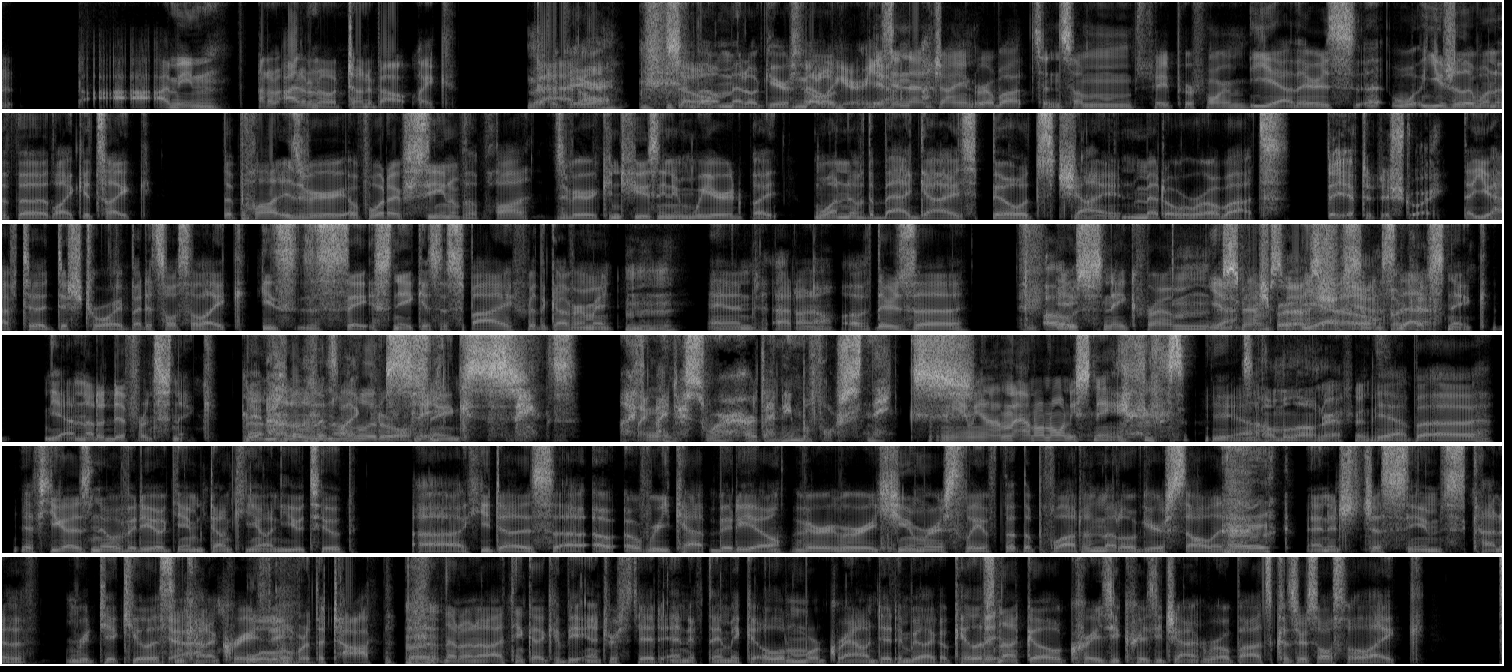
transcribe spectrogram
I, I mean, I don't. I don't know a ton about like Metal Gear. So about Metal Gear Solid? Metal Gear. Yeah. Isn't that giant robots in some shape or form? Yeah, there's uh, usually one of the like it's like the plot is very of what I've seen of the plot. It's very confusing and weird. But one of the bad guys builds giant metal robots that you have to destroy. that you have to destroy. But it's also like he's say, Snake is a spy for the government, hmm and I don't know. Uh, there's a Oh, yeah, Snake from Yeah, Smash from Bros. Smash. yeah, Oh, so okay. that Snake. Yeah, not a different Snake. Yeah, Not, not a, not like a literal snake. Snakes. I, I just swear I heard that name before. Snakes. I mean, I don't- know any snakes. it's a Yeah, Home Alone reference. yeah. But uh, if you guys know videogamedunkey on YouTube, uh, he does a, a, a recap video, very very humorously of the, the plot of Metal Gear Solid, and it just seems kind of ridiculous and kind of A crazy. little over the top. But I don't know. I think I could be interested in if they make it a little more grounded and be like, okay, let's They- not go crazy, crazy giant robots because there's also like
